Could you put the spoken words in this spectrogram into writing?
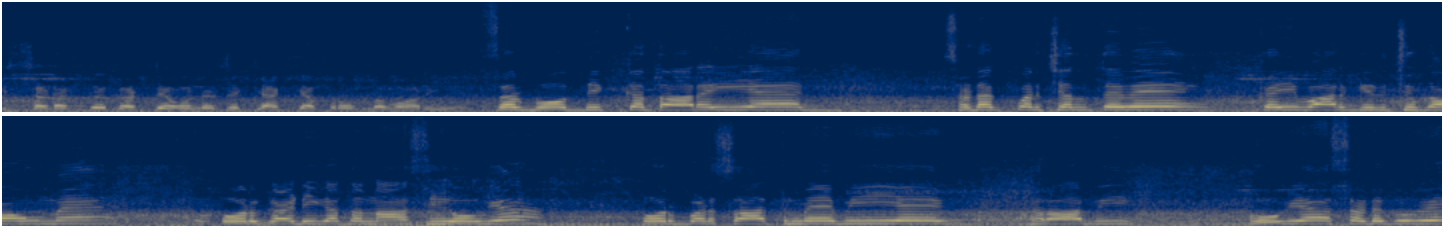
इस सड़क में गड्ढे होने से क्या क्या प्रॉब्लम आ रही है? सर, बहुत दिक्कत आ रही है। सड़क पर चलते हुए कई बार गिर चुका हूँ मैं। और गाड़ी का तो नाश ही हो गया और बरसात में भी ये खराबी हो गया सड़कों पे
